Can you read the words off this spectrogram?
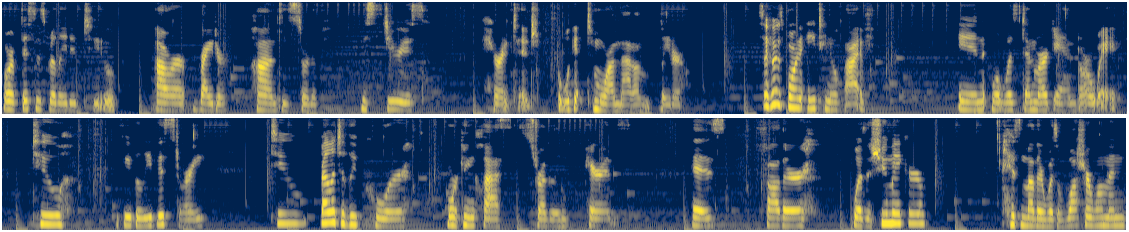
or if this is related to our writer Hans's sort of mysterious parentage, but we'll get to more on that on later. So he was born in 1805 in what was Denmark and Norway, two if we believe this story, to relatively poor, working class, struggling parents. His father was a shoemaker, his mother was a washerwoman,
